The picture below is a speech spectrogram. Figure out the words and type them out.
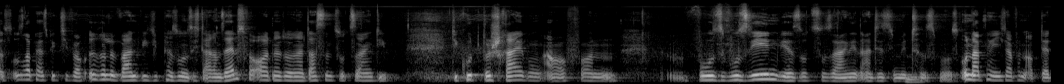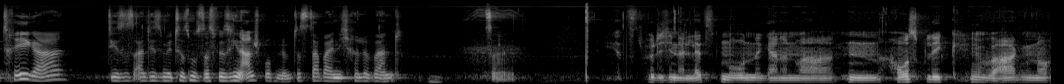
aus unserer Perspektive auch irrelevant, wie die Person sich darin selbst verordnet, sondern das sind sozusagen die, die gute Beschreibung auch von, wo, wo sehen wir sozusagen den Antisemitismus. Mhm. Unabhängig davon, ob der Träger dieses Antisemitismus das für sich in Anspruch nimmt, das ist dabei nicht relevant. Jetzt würde ich in der letzten Runde gerne mal einen Ausblick wagen noch,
